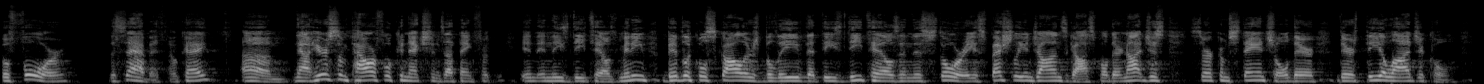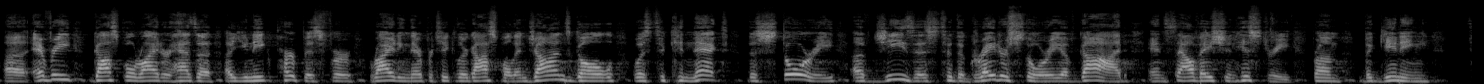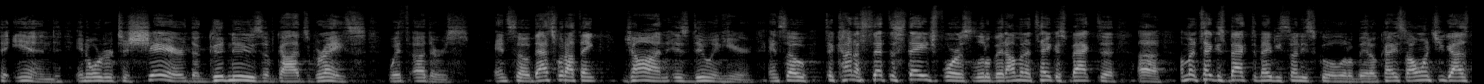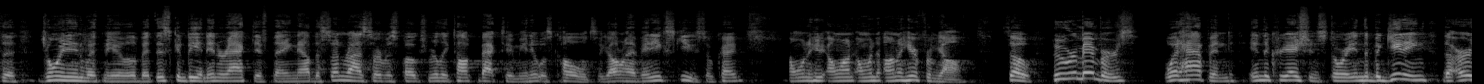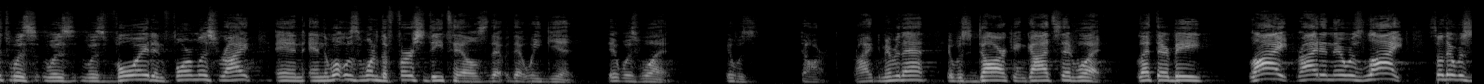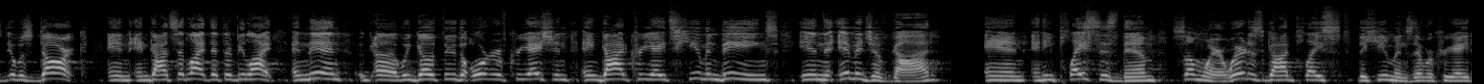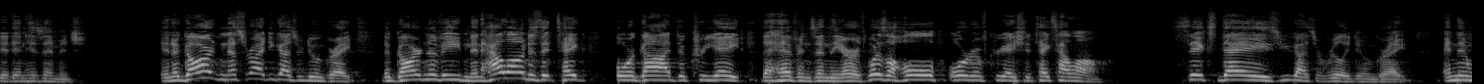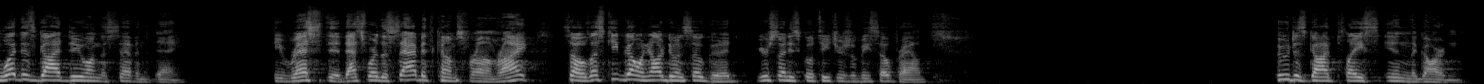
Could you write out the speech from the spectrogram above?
before the Sabbath, okay? Um, now, here's some powerful connections, I think, for, in, in these details. Many biblical scholars believe that these details in this story, especially in John's gospel, they're not just circumstantial, they're, they're theological. Uh, every gospel writer has a, a unique purpose for writing their particular gospel. And John's goal was to connect the story of Jesus to the greater story of God and salvation history from beginning to end in order to share the good news of God's grace with others. And so that's what I think John is doing here. And so to kind of set the stage for us a little bit, I'm going to take us back to, uh, I'm going to take us back to maybe Sunday school a little bit. Okay. So I want you guys to join in with me a little bit. This can be an interactive thing. Now the sunrise service folks really talked back to me and it was cold. So y'all don't have any excuse. Okay. I want to hear, I want, I want I want to hear from y'all. So who remembers what happened in the creation story. In the beginning, the earth was, was, was void and formless, right? And, and what was one of the first details that, that we get? It was what? It was dark, right? Remember that? It was dark and God said what? Let there be light, right? And there was light. So there was, it was dark and, and God said light, that there be light. And then uh, we go through the order of creation and God creates human beings in the image of God and, and he places them somewhere. Where does God place the humans that were created in his image? In a garden. That's right. You guys are doing great. The Garden of Eden. And how long does it take for God to create the heavens and the earth? What is the whole order of creation? It takes how long? Six days. You guys are really doing great. And then what does God do on the seventh day? He rested. That's where the Sabbath comes from, right? So let's keep going. Y'all are doing so good. Your Sunday school teachers will be so proud. Who does God place in the garden?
